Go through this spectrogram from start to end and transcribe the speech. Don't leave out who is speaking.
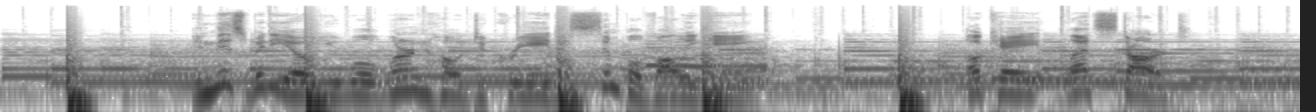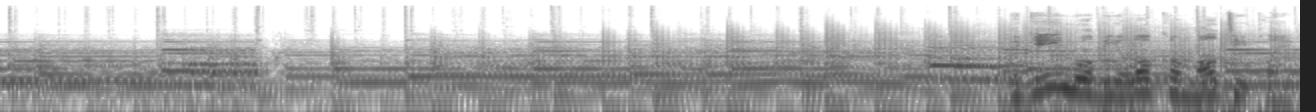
Speaker 1: In this video, you will learn how to create a simple volley game. Okay, let's start. The game will be local multiplayer.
